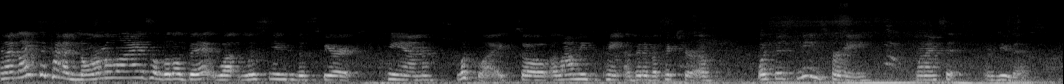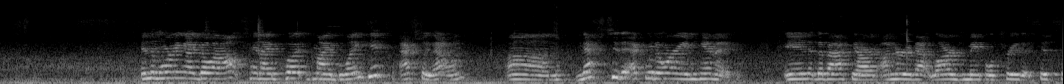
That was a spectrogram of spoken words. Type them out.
And I'd like to kind of normalize a little bit what listening to the Spirit can look like. So allow me to paint a bit of a picture of what this means for me when I sit and do this. In the morning, I go out and I put my blanket, actually that one, um, next to the Ecuadorian hammock in the backyard under that large maple tree that sits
